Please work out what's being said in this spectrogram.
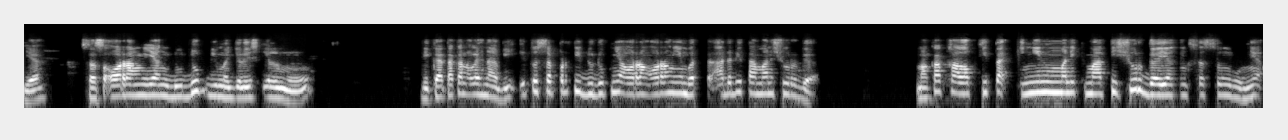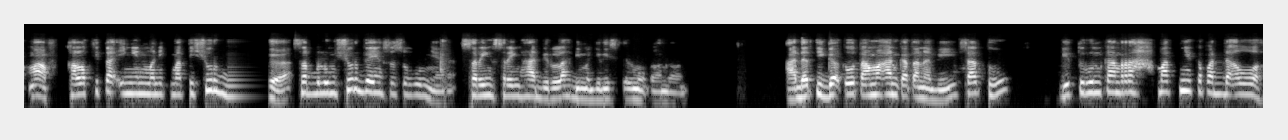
ya, seseorang yang duduk di majelis ilmu dikatakan oleh Nabi itu seperti duduknya orang-orang yang berada di taman surga. Maka kalau kita ingin menikmati surga yang sesungguhnya, maaf, kalau kita ingin menikmati surga sebelum surga yang sesungguhnya, sering-sering hadirlah di majelis ilmu, kawan-kawan. Ada tiga keutamaan kata Nabi. Satu, diturunkan rahmatnya kepada Allah.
